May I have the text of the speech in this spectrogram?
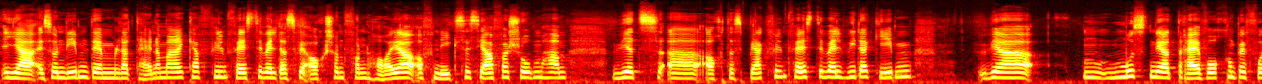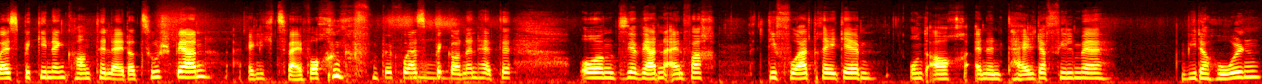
Ja, also neben dem Lateinamerika Filmfestival, das wir auch schon von heuer auf nächstes Jahr verschoben haben, wird es äh, auch das Bergfilmfestival wieder geben. Wir mussten ja drei Wochen, bevor es beginnen konnte, leider zusperren. Eigentlich zwei Wochen, bevor es mhm. begonnen hätte. Und wir werden einfach die Vorträge und auch einen Teil der Filme wiederholen.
